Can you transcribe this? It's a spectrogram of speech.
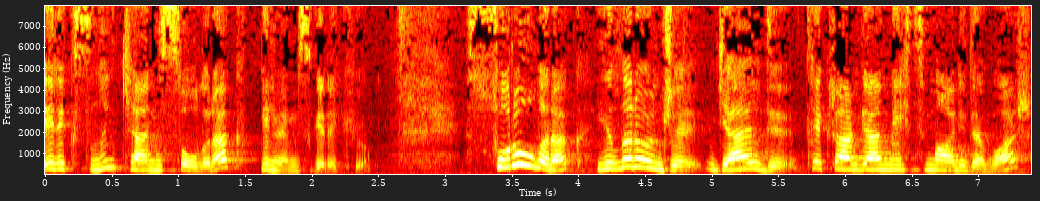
Erikson'un kendisi olarak bilmemiz gerekiyor. Soru olarak yıllar önce geldi, tekrar gelme ihtimali de var.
